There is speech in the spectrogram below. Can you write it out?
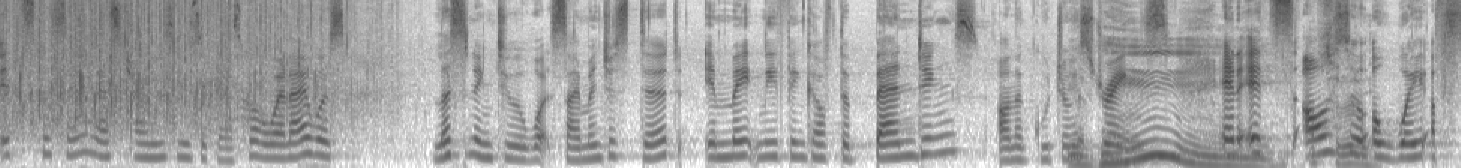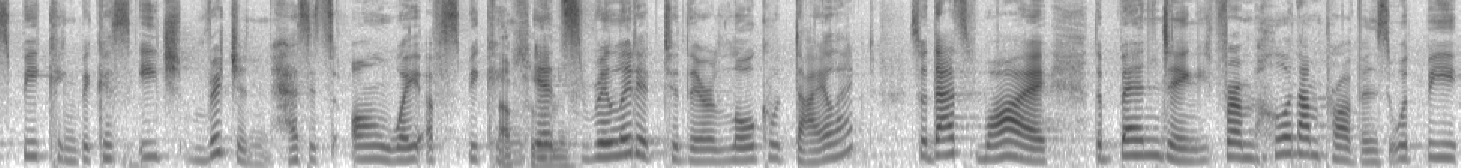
It's the same as Chinese music as well. When I was listening to what Simon just did, it made me think of the bendings on the guzheng Yeah. strings. And Mm, it's also absolutely. a way of speaking because each region has its own way of speaking. Absolutely. It's related to their local dialect. So that's why the bending from Henan province would be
